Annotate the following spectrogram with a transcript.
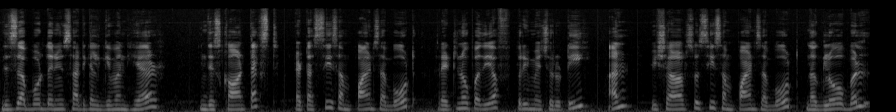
this is about the news article given here. In this context, let us see some points about retinopathy of prematurity and we shall also see some points about the global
